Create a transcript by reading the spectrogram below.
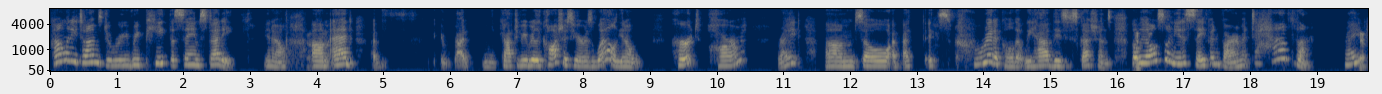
How many times do we repeat the same study? You know, um, and I have to be really cautious here as well. You know, hurt, harm, right? Um, so I, I, it's critical that we have these discussions, but we also need a safe environment to have them, right? Yes.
